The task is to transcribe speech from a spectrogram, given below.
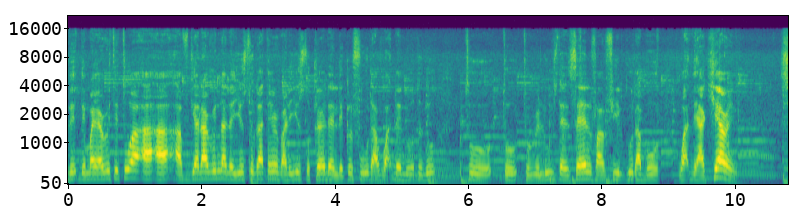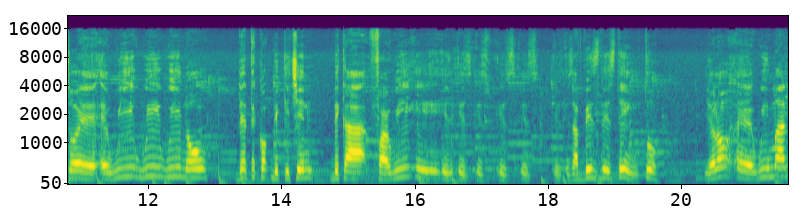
the, the majority to are, uh, of gathering that they used to get everybody used to carry their little food and what they know to do to, to, to release themselves and feel good about what they are carrying. So uh, we, we, we know they take up the kitchen because for we is, is, is, is, is, is a business thing too. You know, uh, we man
